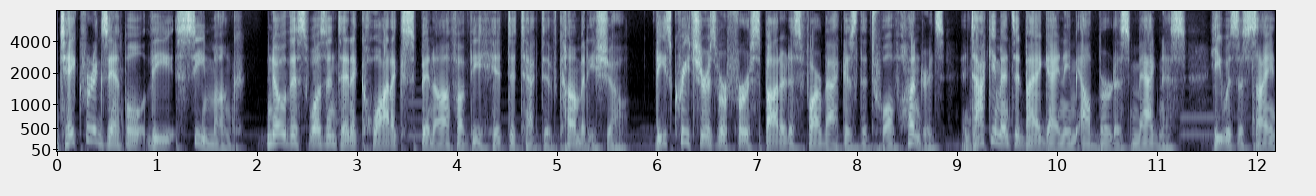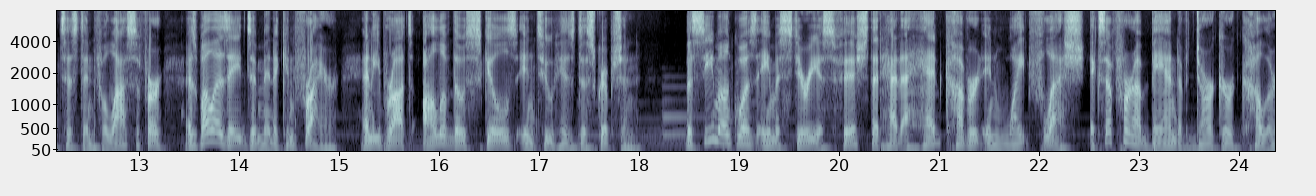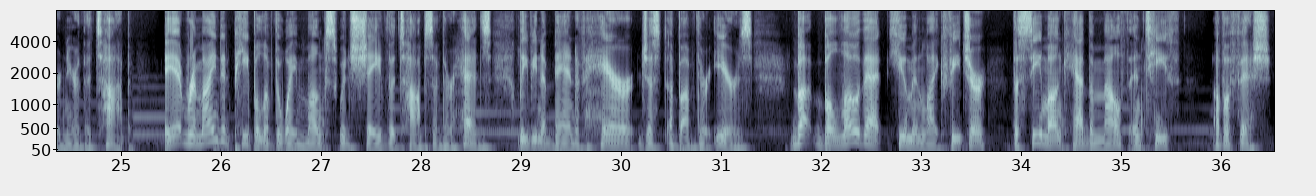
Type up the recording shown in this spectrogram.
Take, for example, the sea monk. No, this wasn't an aquatic spin off of the hit detective comedy show. These creatures were first spotted as far back as the 1200s and documented by a guy named Albertus Magnus. He was a scientist and philosopher, as well as a Dominican friar, and he brought all of those skills into his description. The sea monk was a mysterious fish that had a head covered in white flesh, except for a band of darker color near the top. It reminded people of the way monks would shave the tops of their heads, leaving a band of hair just above their ears. But below that human like feature, the sea monk had the mouth and teeth of a fish.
